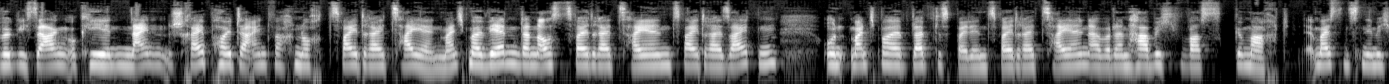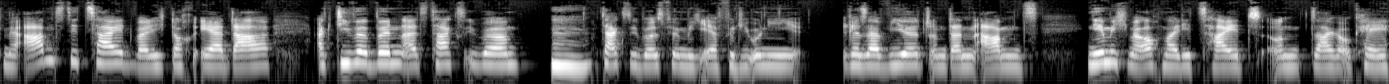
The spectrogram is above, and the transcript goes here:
wirklich sagen, okay, nein, schreib heute einfach noch zwei, drei Zeilen. Manchmal werden dann aus zwei, drei Zeilen zwei, drei Seiten und manchmal bleibt es bei den zwei, drei Zeilen, aber dann habe ich was gemacht. Meistens nehme ich mir abends die Zeit, weil ich doch eher da aktiver bin als tagsüber. Mhm. Tagsüber ist für mich eher für die Uni reserviert und dann abends nehme ich mir auch mal die Zeit und sage, okay,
